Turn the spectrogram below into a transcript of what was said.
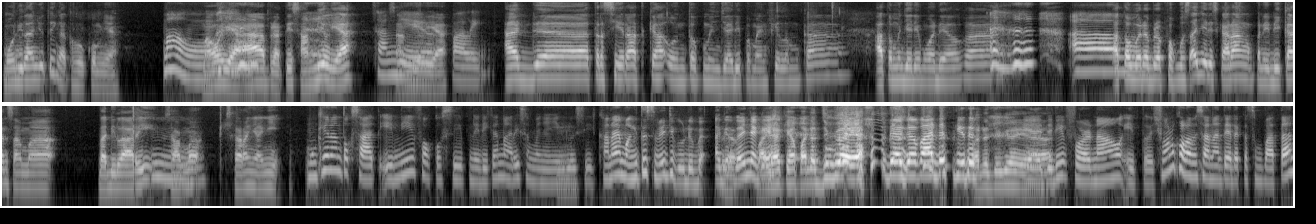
Mau dilanjutin nggak tuh hukumnya? mau Mau ya, berarti sambil ya. sambil, sambil ya. paling Ada tersiratkah untuk menjadi pemain film kah? Atau menjadi model kah? Em, Atau benar-benar fokus aja di sekarang pendidikan sama tadi lari Hmm. sama sekarang nyanyi? mungkin untuk saat ini fokus di pendidikan lari sama nyanyi dulu sih karena emang itu sebenarnya juga udah agak Udah banyak ya Hmm. Banyak ya, padat juga ya. udah agak padat gitu Padat juga ya. ya jadi for now itu cuman kalau misalnya nanti ada kesempatan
